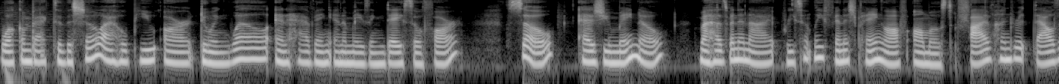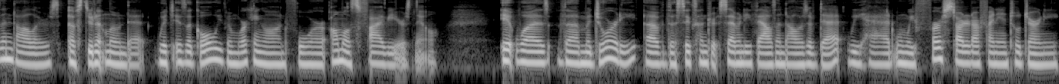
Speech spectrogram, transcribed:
welcome back to the show. I hope you are doing well and having an amazing day so far. So, as you may know, my husband and I recently finished paying off almost $500,000 of student loan debt, which is a goal we've been working on for almost five years now. It was the majority of the $670,000 of debt we had when we first started our financial journey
